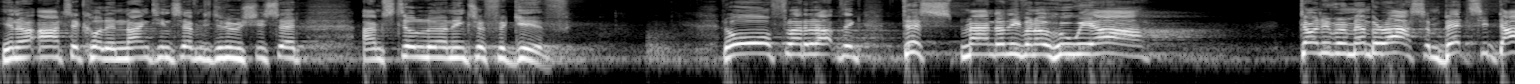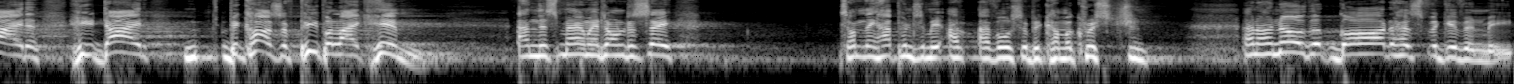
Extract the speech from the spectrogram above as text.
In her article in 1972, she said, I'm still learning to forgive. It all flooded up, think, this man doesn't even know who we are. Don't even remember us. And Betsy died, and he died because of people like him. And this man went on to say, Something happened to me. I've, I've also become a Christian. And I know that God has forgiven me.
